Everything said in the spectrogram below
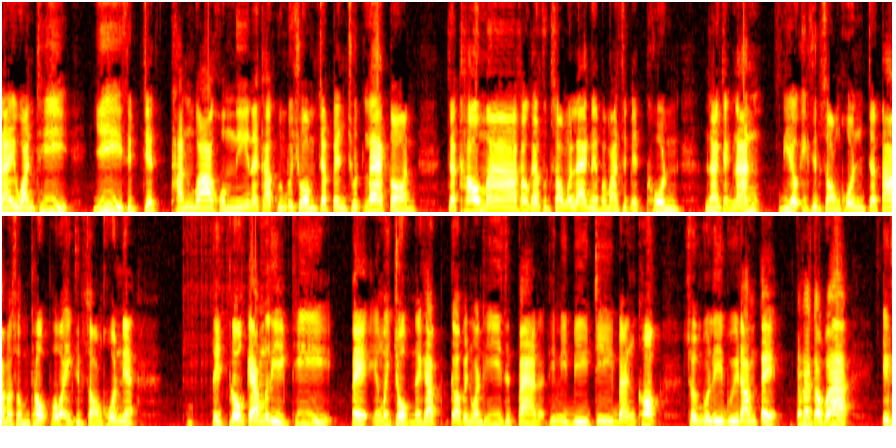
ในวันที่ 27 ธันวาคมนี้นะครับ คุณผู้ชมจะเป็นชุดแรกก่อน จะเข้ามาเข้าแคมป์ฝึกซ้อมวันแรกเนี่ยประมาณ 11 คน หลังจากนั้นเดี๋ยวอีก 12 คนจะตามมาสมทบ เพราะว่าอีก 12 คนเนี่ยติดโปรแกรมลีกที่เตะยังไม่จบนะครับ ก็เป็นวันที่ 28 ที่มี BG Bangkok ชลบุรีบุรีรัมเตะ ก็เท่ากับว่า อีก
